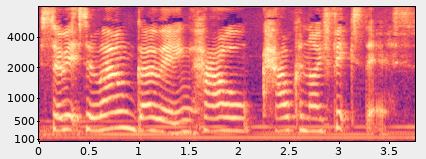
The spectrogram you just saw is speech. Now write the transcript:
So it's around going, how how can I fix this?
